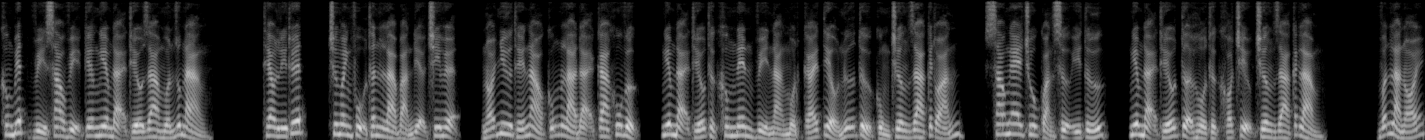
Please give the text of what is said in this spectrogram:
không biết vì sao vị kia nghiêm đại thiếu gia muốn giúp nàng. Theo lý thuyết, Trương Anh phụ thân là bản địa chi huyện, nói như thế nào cũng là đại ca khu vực, nghiêm đại thiếu thực không nên vì nàng một cái tiểu nữ tử cùng trương gia kết toán, sao nghe chu quản sự ý tứ, nghiêm đại thiếu tựa hồ thực khó chịu trương gia cách làm. Vẫn là nói,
